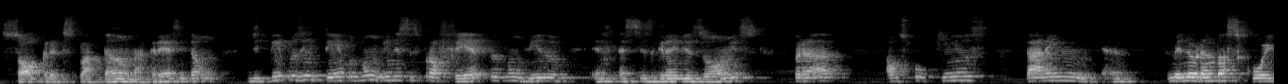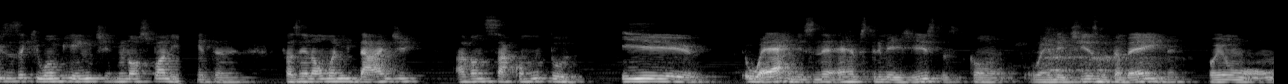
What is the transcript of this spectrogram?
Sócrates, Platão na Grécia. Então, de tempos em tempos vão vindo esses profetas, vão vindo esses grandes homens para aos pouquinhos estarem eh, melhorando as coisas aqui, o ambiente no nosso planeta, né? fazendo a humanidade avançar como um todo. E o Hermes, né, Hermes Trismegisto, com o hermetismo também, né, foi um,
